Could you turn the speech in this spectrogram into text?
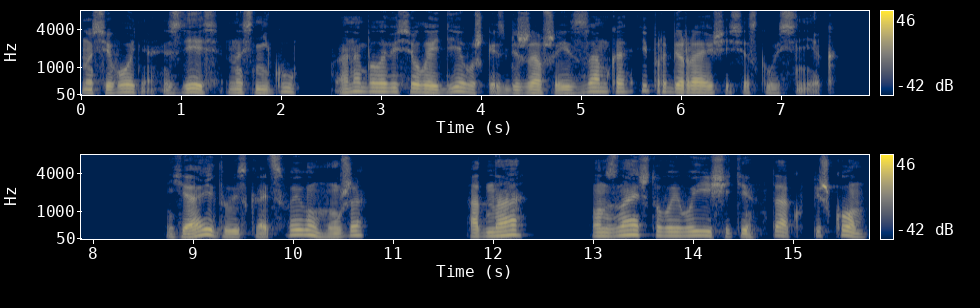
Но сегодня, здесь, на снегу, она была веселой девушкой, сбежавшей из замка и пробирающейся сквозь снег. Я иду искать своего мужа. Одна? Он знает, что вы его ищете. Так, пешком.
